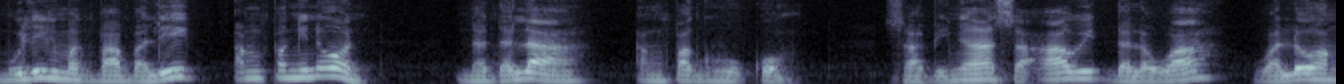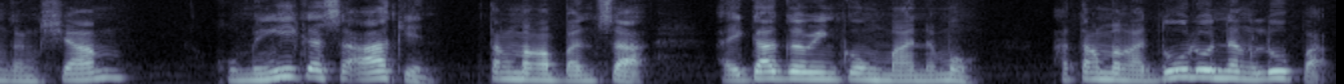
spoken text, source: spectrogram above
muling magbabalik ang Panginoon na dala ang paghukom. Sabi nga sa awit dalawa, walo hanggang siyam, humingi ka sa akin at ang mga bansa ay gagawin kong mana mo at ang mga dulo ng lupa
